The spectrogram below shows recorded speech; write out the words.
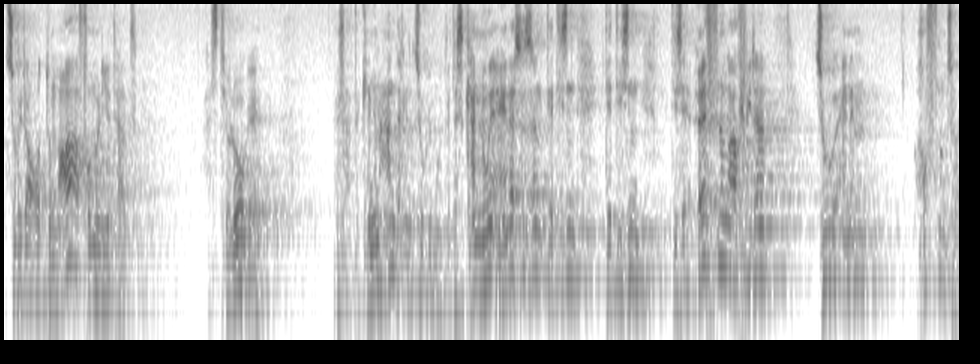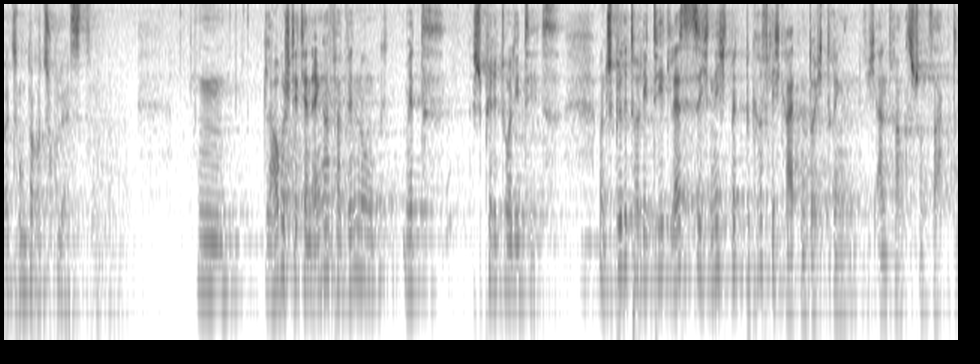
so wie der Otto Mauer formuliert hat, als Theologe, das hat er keinem anderen zugemutet. Das kann nur einer sozusagen, der, diesen, der diesen, diese Öffnung auch wieder zu einem Hoffnungshorizont auch zulässt. Hm, Glaube steht ja in enger Verbindung mit Spiritualität. Und Spiritualität lässt sich nicht mit Begrifflichkeiten durchdringen, wie ich anfangs schon sagte.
